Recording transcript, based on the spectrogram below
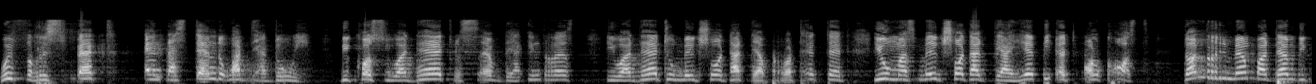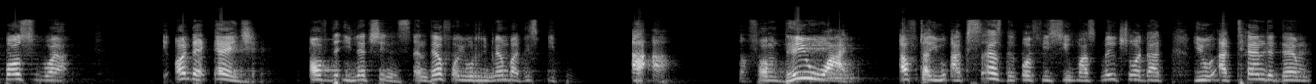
with respect, understand what they are doing. Because you are there to serve their interest. You are there to make sure that they are protected. You must make sure that they are happy at all costs. Don't remember them because you are on the edge of the elections and therefore you remember these people. Uh-uh. From day one, after you access the office, you must make sure that you attend them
